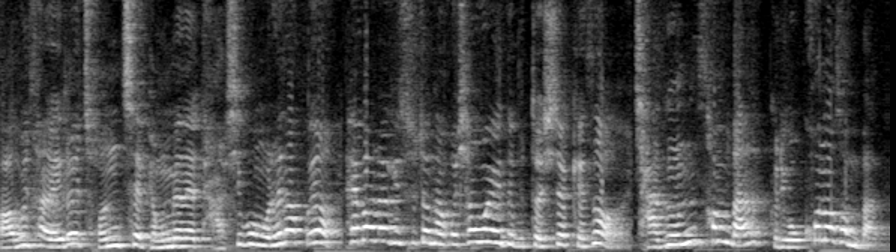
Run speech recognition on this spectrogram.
마블 타일을 전체 벽면에 다 시공을 해놨고요. 해바라기 수전하고 샤워헤드부터 시작해서 작은 선반 그리고 코너 선반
